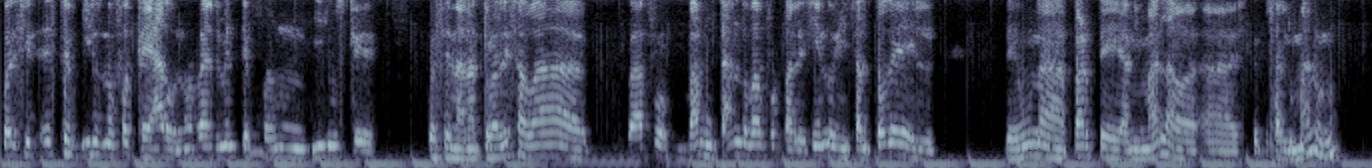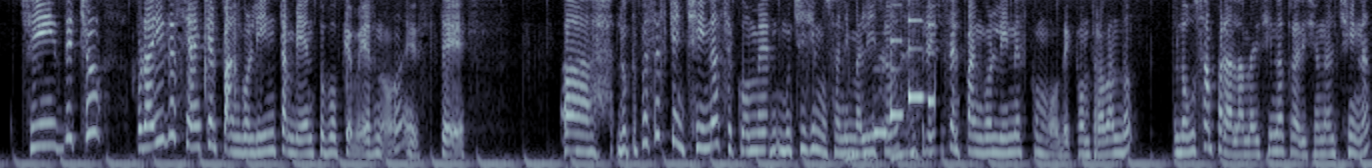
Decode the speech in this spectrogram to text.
puedo decir, este virus no fue creado, ¿no? Realmente fue un virus que, pues en la naturaleza va, va, va mutando, va fortaleciendo y saltó de una parte animal a, a, este, pues, al humano, ¿no? Sí, de hecho, por ahí decían que el pangolín también tuvo que ver, ¿no? Este. ah, lo que pasa es que en China se comen muchísimos animalitos, entre ellos el pangolín es como de contrabando. Lo usan para la medicina tradicional china.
